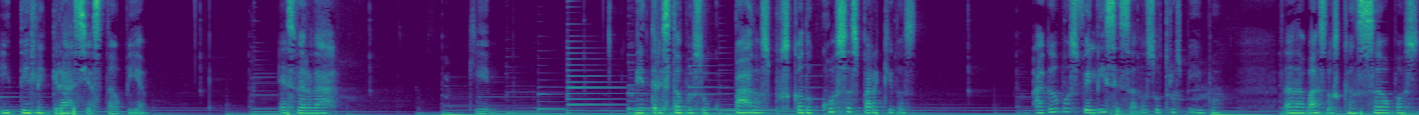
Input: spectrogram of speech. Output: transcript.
y denle gracias también. Es verdad que mientras estamos ocupados buscando cosas para que nos hagamos felices a nosotros mismos, nada más nos cansamos,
